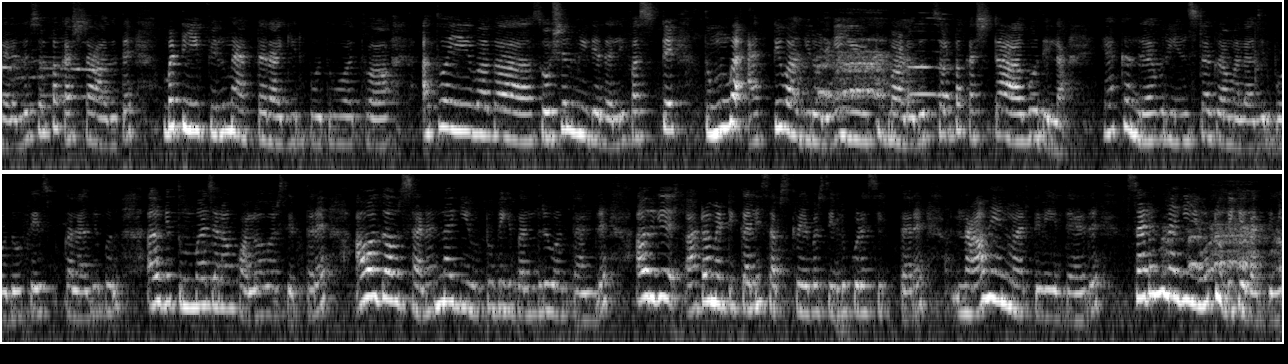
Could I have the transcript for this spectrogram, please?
ಹೇಳಿದ್ರೆ ಸ್ವಲ್ಪ ಕಷ್ಟ ಆಗುತ್ತೆ. ಬಟ್ ಈ ಫಿಲ್ಮ್ ಆ್ಯಕ್ಟರ್ ಆಗಿರ್ಬೋದು ಅಥವಾ ಅಥವಾ ಇವಾಗ ಸೋಷಿಯಲ್ ಮೀಡಿಯಾದಲ್ಲಿ ಫಸ್ಟೇ ತುಂಬ ಆ್ಯಕ್ಟಿವ್ ಆಗಿರೋರಿಗೆ ಯೂಟ್ಯೂಬ್ ಮಾಡೋದು ಸ್ವಲ್ಪ ಕಷ್ಟ ಆಗೋದಿಲ್ಲ. ಯಾಕಂದರೆ ಅವರು ಇನ್ಸ್ಟಾಗ್ರಾಮಲ್ಲಿ ಆಗಿರ್ಬೋದು ಫೇಸ್ಬುಕ್ಕಲ್ಲಿ ಆಗಿರ್ಬೋದು ಅವ್ರಿಗೆ ತುಂಬ ಜನ ಫಾಲೋವರ್ಸ್ ಇರ್ತಾರೆ. ಆವಾಗ ಅವ್ರು ಸಡನ್ನಾಗಿ ಯೂಟ್ಯೂಬಿಗೆ ಬಂದರು ಅಂತ ಅಂದರೆ ಅವ್ರಿಗೆ ಆಟೋಮೆಟಿಕಲಿ ಸಬ್ಸ್ಕ್ರೈಬರ್ಸ್ ಇಲ್ಲೂ ಕೂಡ ಸಿಗ್ತಾರೆ. ನಾವೇನು ಮಾಡ್ತೀವಿ ಅಂತ ಹೇಳಿದ್ರೆ ಸಡನ್ನಾಗಿ ಯೂಟ್ಯೂಬಿಗೆ ಬರ್ತೀವಿ.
